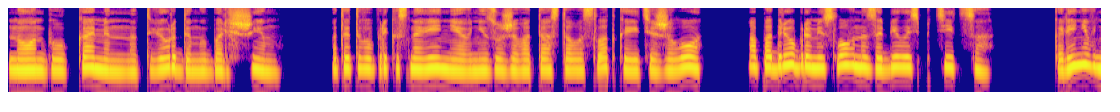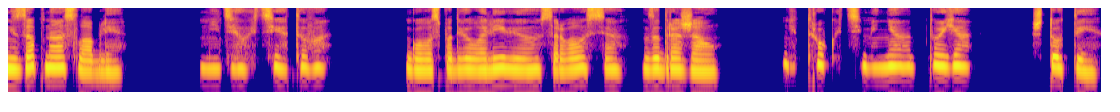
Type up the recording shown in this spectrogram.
но он был каменно твердым и большим. От этого прикосновения внизу живота стало сладко и тяжело, а под ребрами словно забилась птица. Колени внезапно ослабли. «Не делайте этого», Голос подвел Оливию, сорвался, задрожал. «Не трогайте меня, а то я...» «Что ты?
